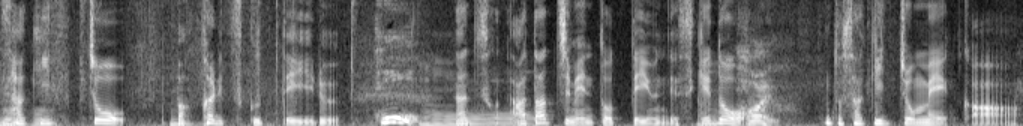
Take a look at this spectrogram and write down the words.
先っちょばっかり作っている、ほう。なんですかアタッチメントっていうんですけど、はい。ほんと先っちょメーカ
